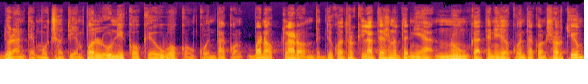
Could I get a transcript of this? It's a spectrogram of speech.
durante mucho tiempo el único que hubo con cuenta con... Bueno, claro, en 24 quilates no tenía, nunca tenido cuenta consortium.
